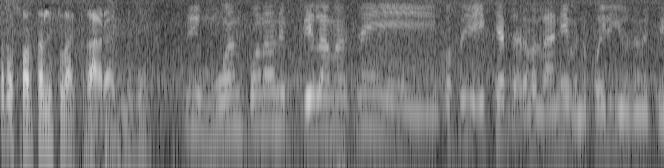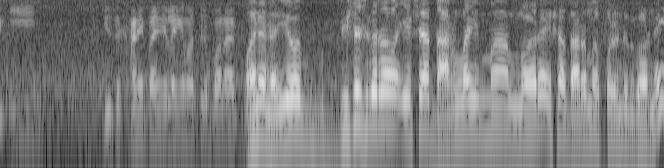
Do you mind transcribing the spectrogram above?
तर सडचालिस लाखको हाराहारीमा चाहिँ। यो मुहान बनाउने बेलामा चाहिँ कस्तो यो एक धारामा लाने भन्ने पहिले योजना थियो कि यो चाहिँ खानेपानीको लागि मात्रै बनाएको? होइन होइन यो विशेष गरेर एक साथ धारालाईमा लगेर एक साथ धारामा परिणत गर्ने।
